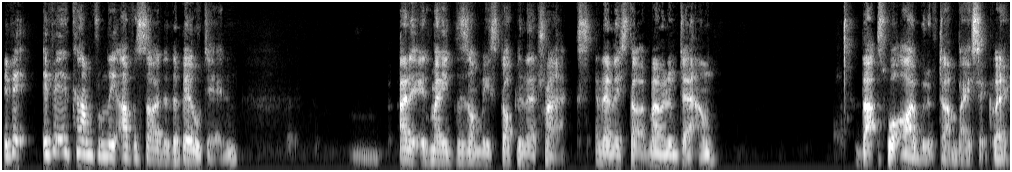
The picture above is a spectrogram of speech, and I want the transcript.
if it if it had come from the other side of the building, and it had made the zombies stop in their tracks, and then they started mowing them down, that's what I would have done basically.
